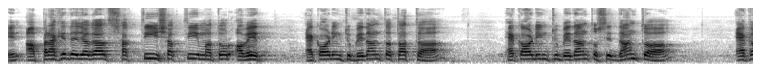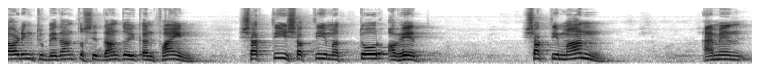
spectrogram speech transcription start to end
In Aprakrita Jagat, Shakti, Shakti, Mator, Abhed, according to Vedanta Tattva, according to Vedanta Siddhanta, according to Vedanta Siddhanta, you can find Shakti, Shakti, Mator, Abhed. Shaktiman, I mean,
